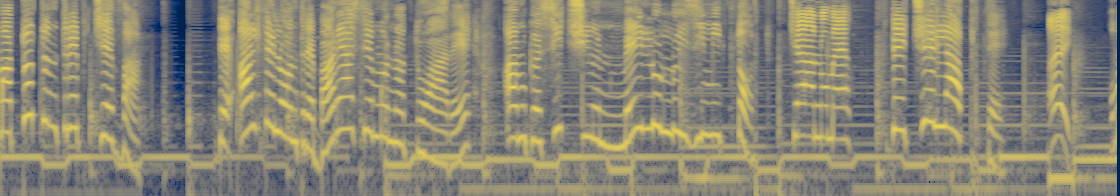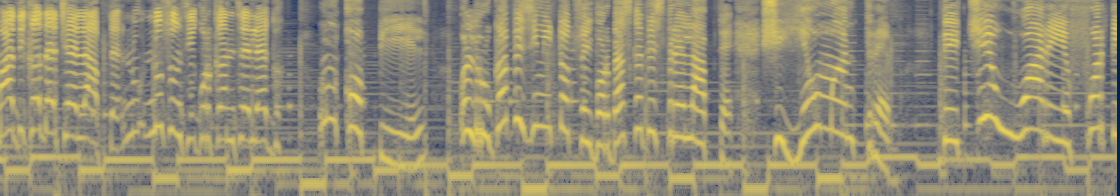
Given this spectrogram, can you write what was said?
Da, Mă tot întreb ceva De altfel o întrebare asemănătoare am găsit și în mailul lui Zimitot ce anume? De ce lapte? Ei, cum adică de ce lapte? Nu, nu sunt sigur că înțeleg Un copil îl ruga pe Zimitot să-i vorbească despre lapte Și eu mă întreb De ce oare e foarte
